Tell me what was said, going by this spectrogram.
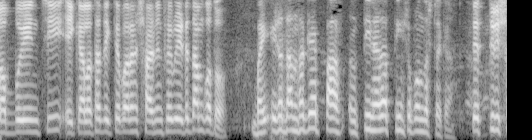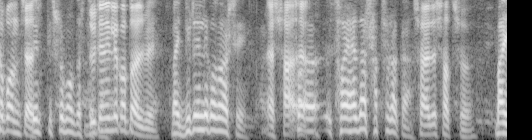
নব্বই ইঞ্চি এই কালারটা দেখতে পারেন শার্টিন ফেব্রিক এটার দাম কত? ভাই এটার দাম থাকে পাঁচ তিন হাজার তিনশো পঞ্চাশ টাকা। তেত্রিশশো পঞ্চাশ। তেত্রিশশো পঞ্চাশ দুইটা নিলে কত আসবে? ভাই দুইটা নিলে কত আসে? আহ, সা- ছ- ছয় হাজার সাতশো টাকা। ছয় হাজার সাতশো। ভাই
